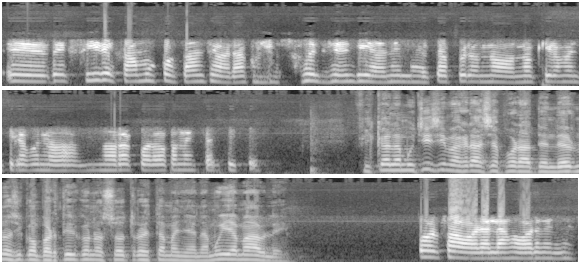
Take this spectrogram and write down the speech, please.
eh, de, sí dejamos constancia ahora con los de identidad en el acta, pero no no quiero mentir, pues no, no recuerdo con exactitud. Fiscala, muchísimas gracias por atendernos y compartir con nosotros esta mañana. Muy amable. Por favor, a las órdenes.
